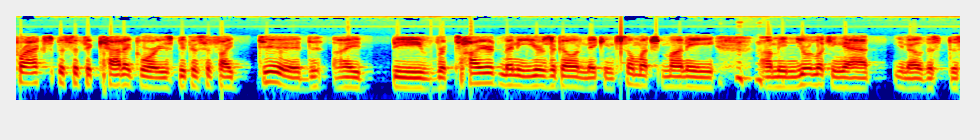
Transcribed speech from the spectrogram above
track specific categories because if I did, I'd be retired many years ago and making so much money. I mean, you're looking at you know this this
